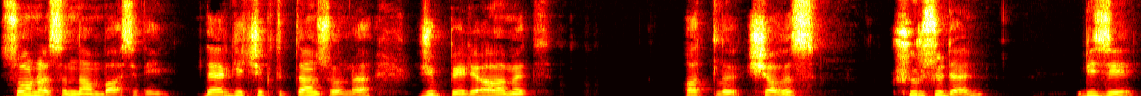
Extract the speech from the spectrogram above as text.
sonrasından bahsedeyim. Dergi çıktıktan sonra Cübbeli Ahmet adlı şahıs kürsüden bizi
